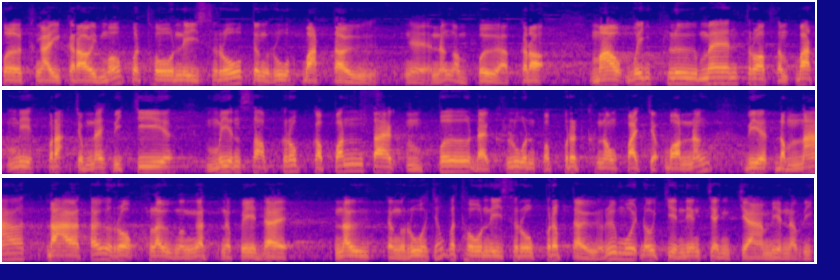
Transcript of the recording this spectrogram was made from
7ថ្ងៃក្រោយមកពធនីស្រូបទាំងរស់បាត់ទៅ ហ្នឹងអំពើអាក្រក់មកវិញភ្លឺមែនទ្រព្យសម្បត្តិមាសប្រាក់ចំណេះវិជ្ជា មានសពគ្រប់ក៏ប៉ុន្តែអំពើដែលខ្លួនប្រព្រឹត្តក្នុងបច្ចុប្បន្នហ្នឹងវាដំណើរដើរទៅរកផ្លូវងងឹតនៅពេលដែលនៅទាំងរស់អញ្ចឹងពធនីស្រូបព្រឹបទៅឬមួយដូចជានាងចេញចាមានវិ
